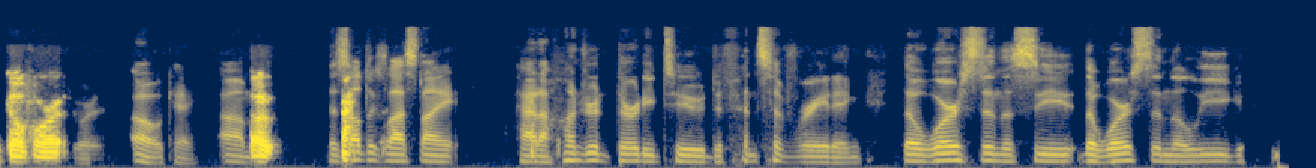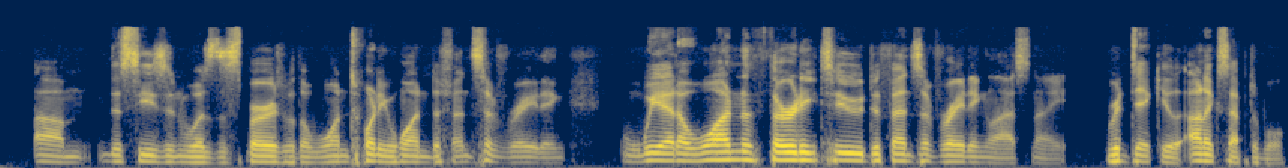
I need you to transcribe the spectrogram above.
Maz go for it. Oh, okay. Um, Oh. the Celtics last night had 132 defensive rating. The worst in the se- the worst in the league um this season was the Spurs with a 121 defensive rating. We had a 132 defensive rating last night. Ridiculous, unacceptable.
